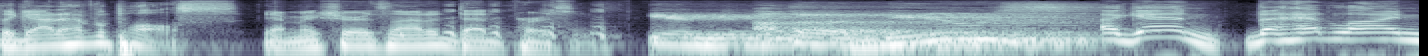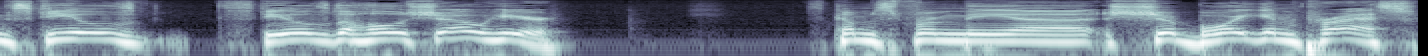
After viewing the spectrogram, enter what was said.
they got to have a pulse. yeah, make sure it's not a dead person. In other news, Again, the headline steals steals the whole show here. This comes from the uh, Sheboygan Press.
